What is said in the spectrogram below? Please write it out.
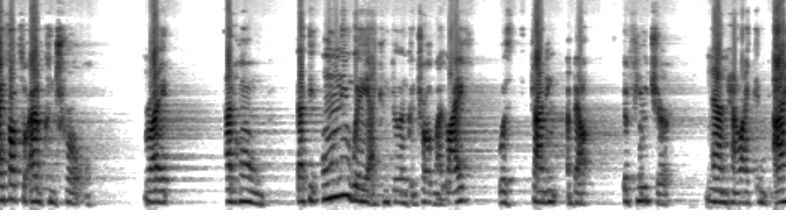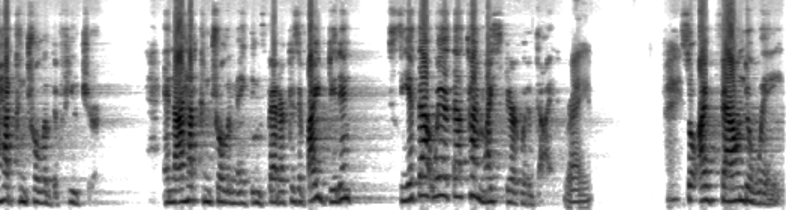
I felt so out of control, right? At home, that the only way I can feel in control of my life was planning about the future mm-hmm. and how I can, I had control of the future and I had control of make things better. Because if I didn't see it that way at that time, my spirit would have died. Right. right. So I found a way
